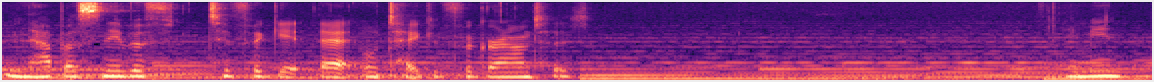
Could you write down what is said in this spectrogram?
And help us never f- to forget that or take it for granted. Amen.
